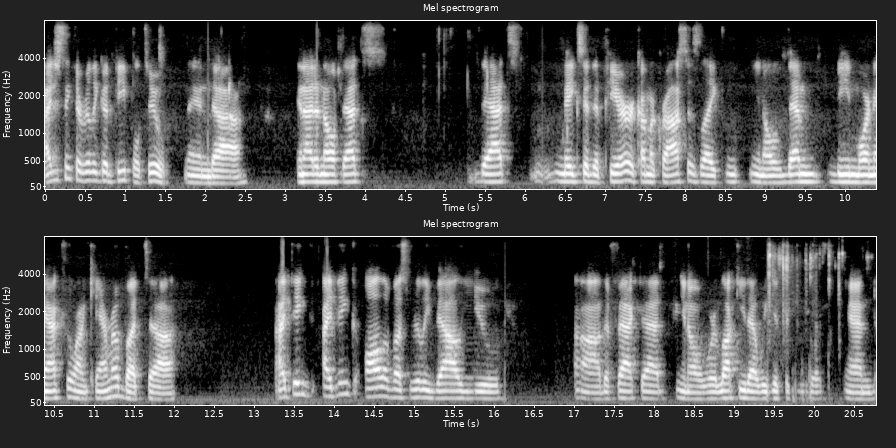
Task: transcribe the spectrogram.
I just think they're really good people too, and uh, and I don't know if that's that makes it appear or come across as like you know them being more natural on camera, but uh, I think I think all of us really value uh, the fact that you know we're lucky that we get to do this, and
